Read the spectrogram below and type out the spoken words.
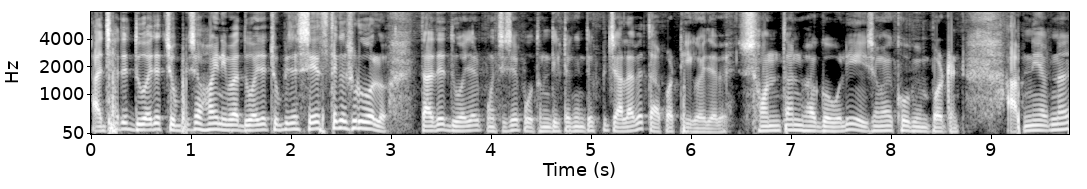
আর যাদের দু হাজার চব্বিশে হয়নি বা দু হাজার চব্বিশে শেষ থেকে শুরু হলো, তাদের দু হাজার পঁচিশে প্রথম দিকটা কিন্তু একটু চালাবে, তারপর ঠিক হয়ে যাবে। সন্তান ভাগ্য বলি এই সময় খুব ইম্পর্ট্যান্ট আপনি আপনার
